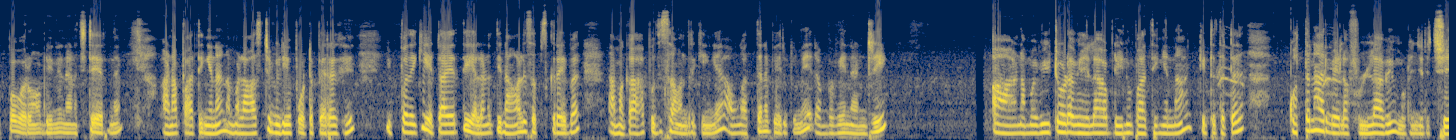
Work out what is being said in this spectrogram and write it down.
எப்போ வரும் அப்படின்னு நினச்சிட்டே இருந்தேன். ஆனால் பார்த்தீங்கன்னா நம்ம லாஸ்ட்டு வீடியோ போட்ட பிறகு இப்போதைக்கு எட்டாயிரத்தி எழுநூற்றி நாலு சப்ஸ்கிரைபர் நமக்காக புதுசாக வந்திருக்கீங்க. அவங்க அத்தனை பேருக்குமே ரொம்பவே நன்றி. நம்ம வீட்டோட வேலை அப்படின்னு பார்த்திங்கன்னா கிட்டத்தட்ட கொத்தனார் வேலை ஃபுல்லாகவே முடிஞ்சிருச்சு.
